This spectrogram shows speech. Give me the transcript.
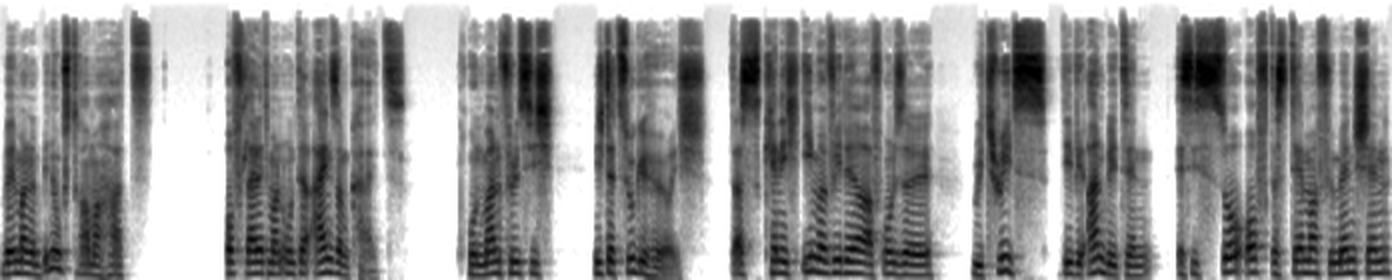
wenn man ein Bindungstrauma hat, oft leidet man unter Einsamkeit und man fühlt sich nicht dazugehörig. Das kenne ich immer wieder auf unsere Retreats, die wir anbieten. Es ist so oft das Thema für Menschen,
